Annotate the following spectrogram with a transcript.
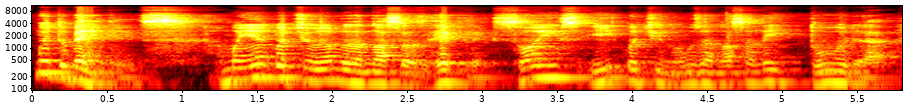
Muito bem, queridos. Amanhã continuamos as nossas reflexões e continuamos a nossa leitura.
